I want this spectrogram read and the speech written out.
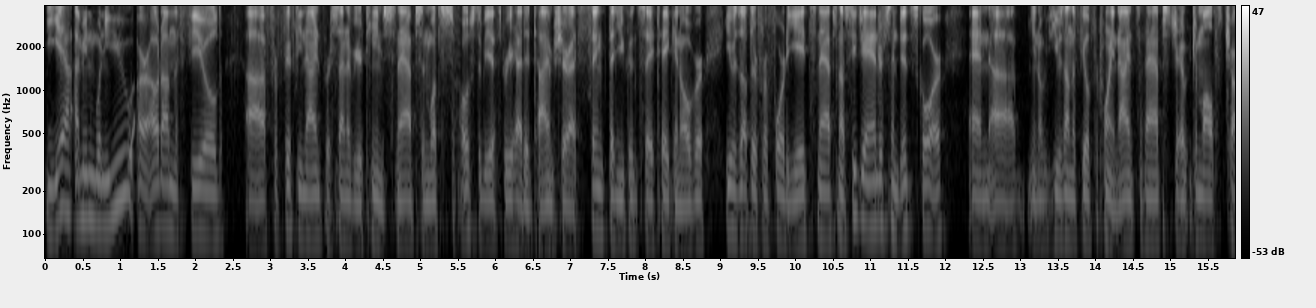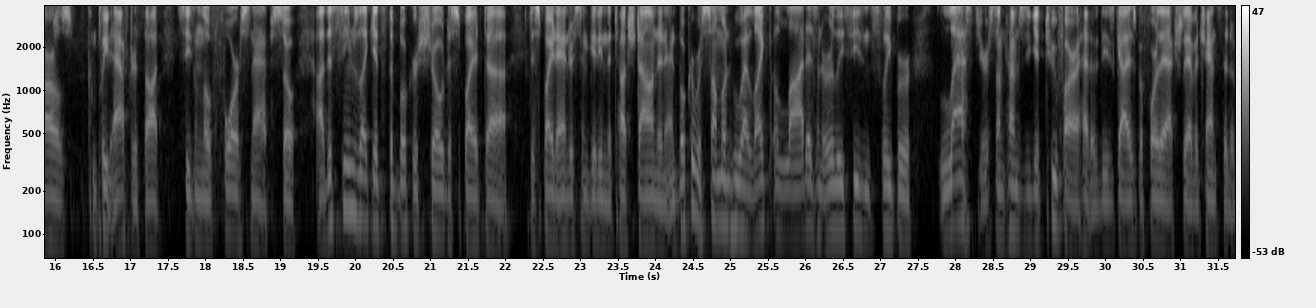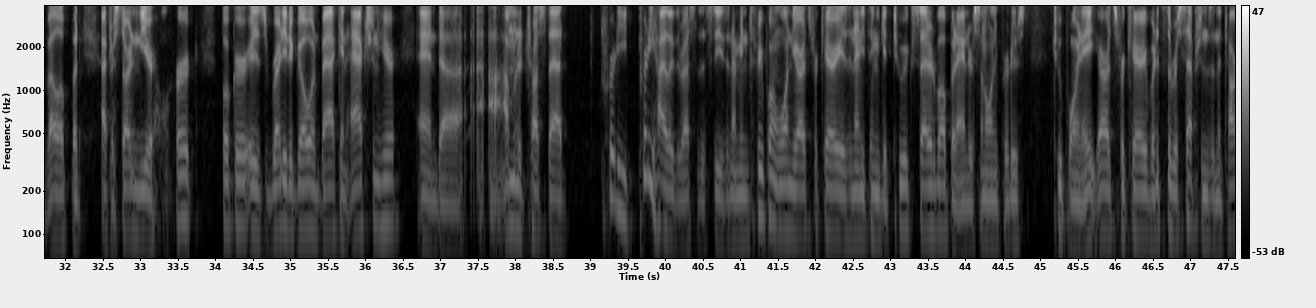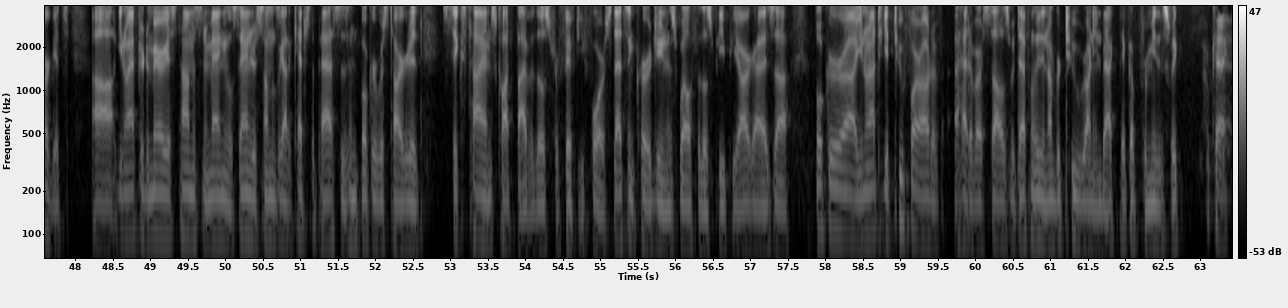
Yeah, I mean when you are out on the field uh, for 59% of your team's snaps and what's supposed to be a three-headed timeshare, I think that you could say taken over. He was out there for 48 snaps. Now CJ Anderson did score and uh, you know he was on the field for 29 snaps. J- Jamaal Charles, complete afterthought, season low four snaps. So uh, this seems like it's the Booker show, despite uh, despite Anderson getting the touchdown. And, and Booker was someone who I liked a lot as an early season sleeper last year. Sometimes you get too far ahead of these guys before they actually have a chance to develop. But after starting the year hurt, Booker is ready to go and back in action here, and uh, I- am going to trust that pretty pretty highly the rest of the season. I mean, 3.1 yards per carry isn't anything to get too excited about, but Anderson only produced 2.8 yards per carry. But it's the receptions and the targets. Uh, you know, after Demaryius Thomas and Emmanuel Sanders, someone's got to catch the passes, and Booker was targeted six times, caught five of those for 54. So that's encouraging as well for those PPR guys. Uh, Booker, uh, you know, not to get too far out of ahead of ourselves, but definitely the number two running back pickup for me this week. Okay.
